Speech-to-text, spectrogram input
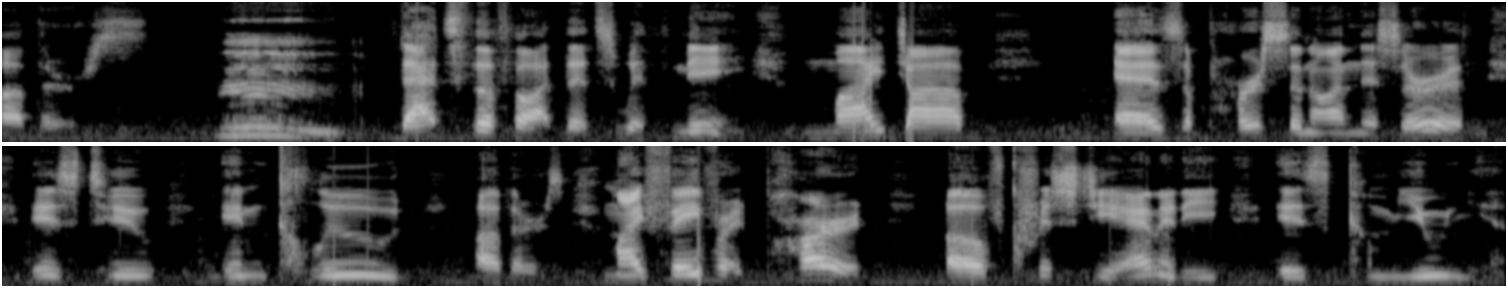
others Hmm. that's the thought that's with me my job as a person on this earth is to include others my favorite part of christianity is communion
